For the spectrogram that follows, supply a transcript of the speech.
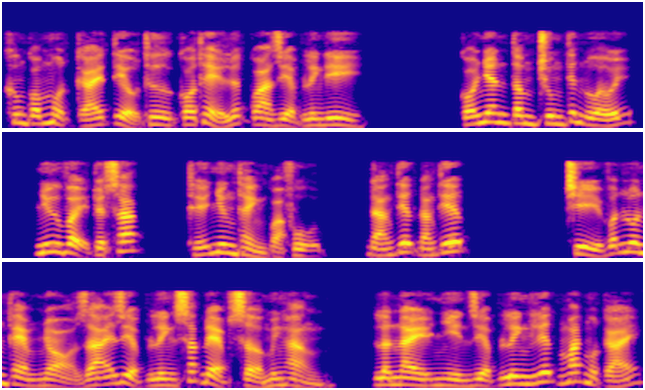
không có một cái tiểu thư có thể lướt qua Diệp Linh đi. Có nhân tâm trung tiếc nuối, như vậy tuyệt sắc, thế nhưng thành quả phụ, đáng tiếc đáng tiếc. Chỉ vẫn luôn thèm nhỏ dãi Diệp Linh sắc đẹp sở minh hằng, lần này nhìn Diệp Linh liếc mắt một cái,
